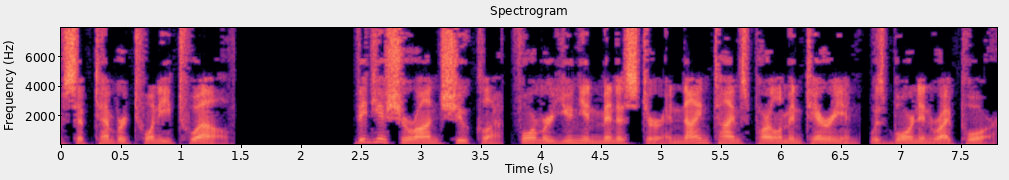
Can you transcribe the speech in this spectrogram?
September 2012. Vidya Sharan Shukla, former Union Minister and nine times parliamentarian, was born in Raipur.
